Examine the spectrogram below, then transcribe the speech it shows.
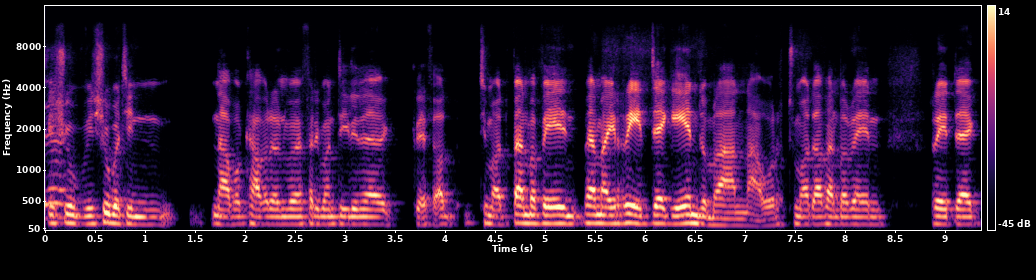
Fi'n siw, fi siw bod ti'n nabod cafer yn fwy fferi bo'n dilyn y griff. Ti'n modd, fel mae fe, fel mae redeg e'n dwi'n mlaen nawr, ti'n modd, a fel mae fe'n redeg,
